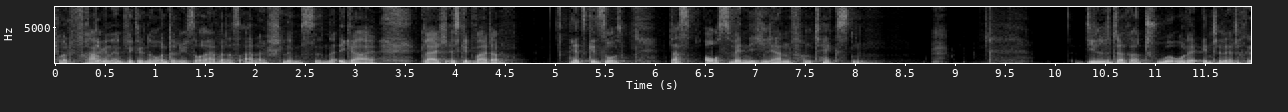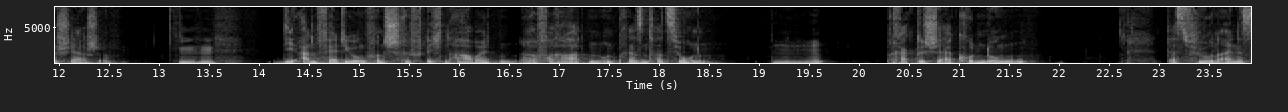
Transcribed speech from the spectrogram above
Gott, Fragen entwickelnder Unterricht ist auch einfach das Allerschlimmste. Ne? Egal. Gleich, es geht weiter. Jetzt geht's los. Das Auswendiglernen von Texten. Die Literatur- oder Internetrecherche. Mhm. Die Anfertigung von schriftlichen Arbeiten, Referaten und Präsentationen. Mhm. Praktische Erkundungen. Das Führen eines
